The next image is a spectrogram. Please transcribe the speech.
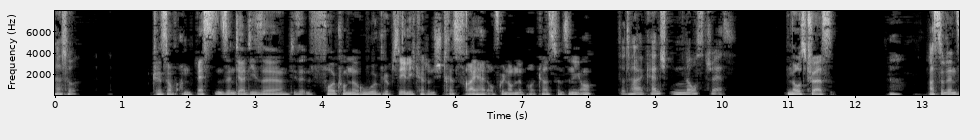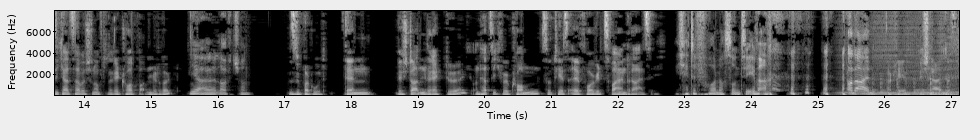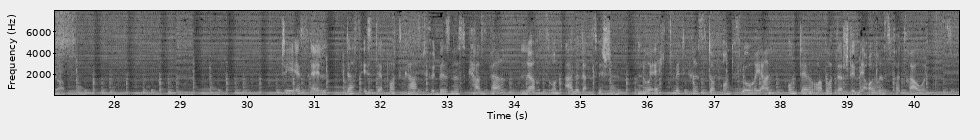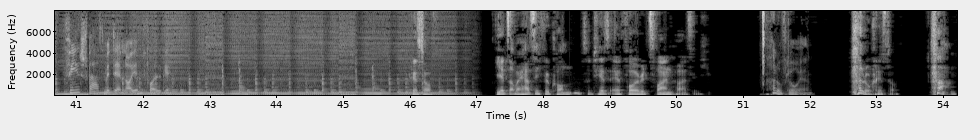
Hallo. Christoph, am besten sind ja diese, diese in vollkommener Ruhe, Glückseligkeit und Stressfreiheit aufgenommenen Podcasts, findest du nicht auch? Total. Kein, no stress. No stress. Ja. Hast du denn sicherheitshalber schon auf den Rekordbutton gedrückt? Ja, der läuft schon. Super gut. Denn wir starten direkt durch und herzlich willkommen zu TSL Folge 32. Ich hätte vor noch so ein Thema. oh nein! Okay, wir schneiden das ja. TSL, das ist der Podcast für Business Casper, Nerds und alle dazwischen. Nur echt mit Christoph und Florian und der Roboterstimme eures Vertrauens. Viel Spaß mit der neuen Folge. Christoph, jetzt aber herzlich willkommen zu TSL Folge 32. Hallo Florian. Hallo Christoph. Ha.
